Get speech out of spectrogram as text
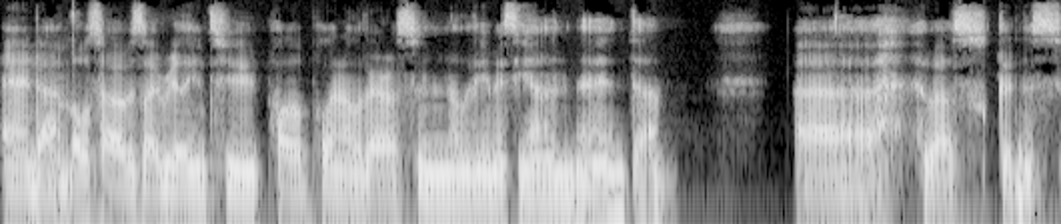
And um, also, I was like really into Paul, Pauline Oliveros and Olivier Messiaen and um, uh, who else? Goodness,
